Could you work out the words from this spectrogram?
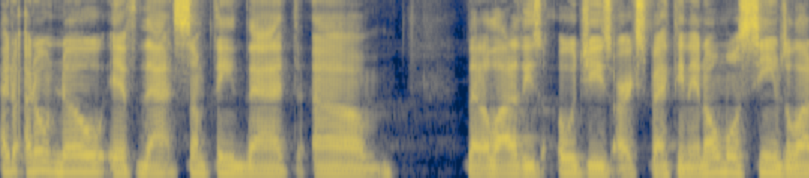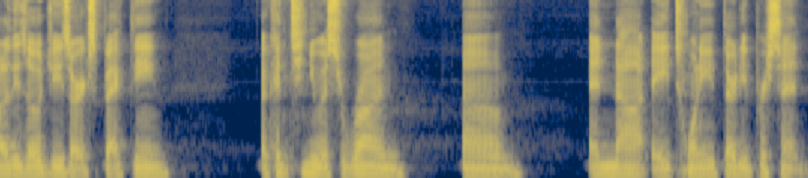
I don't, I don't know if that's something that um, that a lot of these OGs are expecting. It almost seems a lot of these OGs are expecting a continuous run um, and not a 20, 30%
